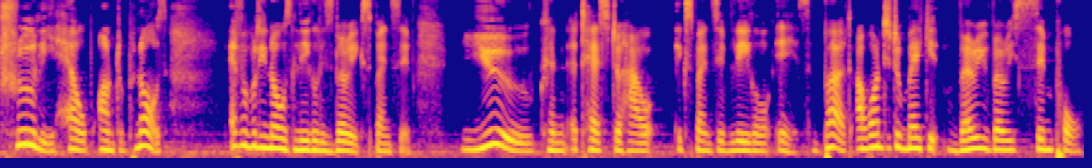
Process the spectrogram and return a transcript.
truly help entrepreneurs? Everybody knows legal is very expensive. You can attest to how expensive legal is, but I wanted to make it very, very simple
